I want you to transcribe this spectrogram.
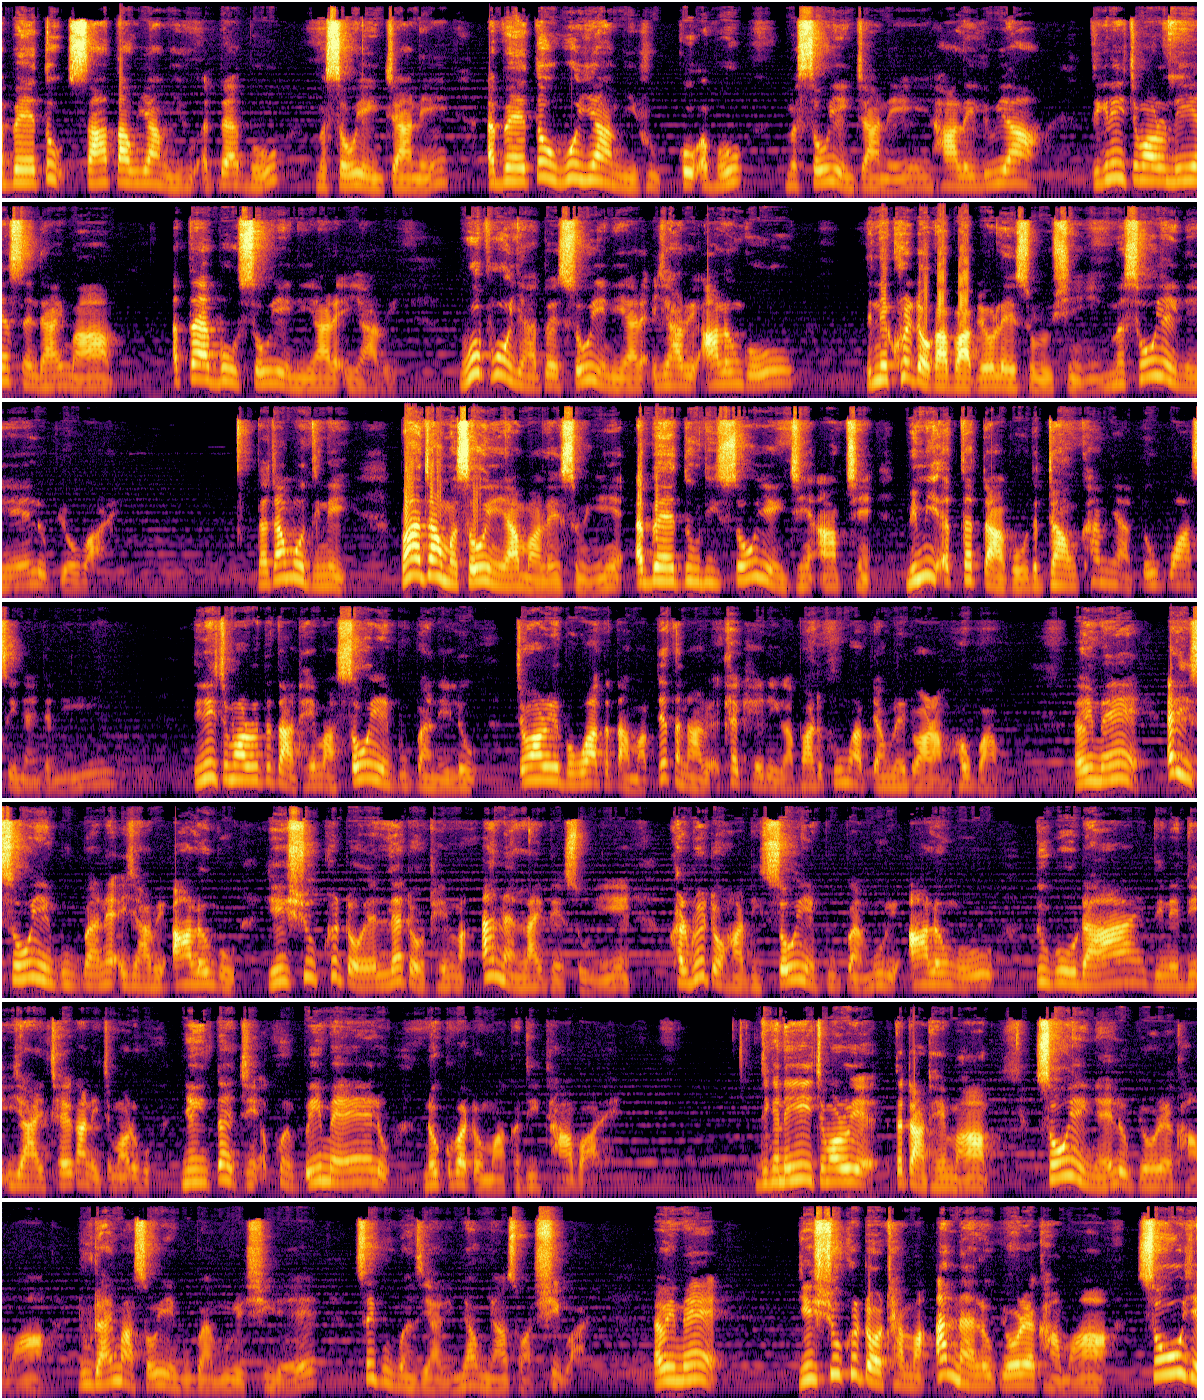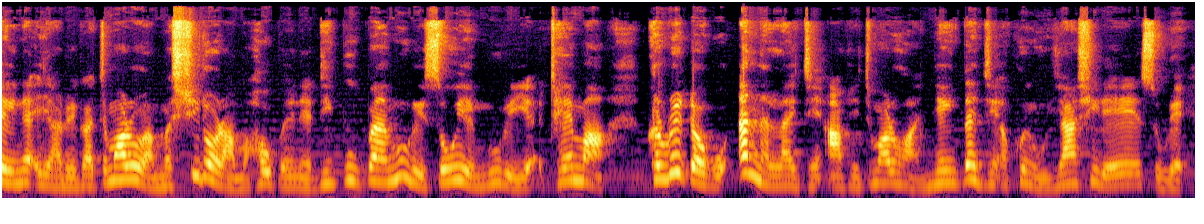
အဘယ်သို့စားတောက်ရမည်ဟုအသက်ဖို့မစိုးရိမ်ကြနဲ့အဘယ်သို့ဝတ်ရမည်ဟုကိုအဖို့မစိုးရိမ်ကြနဲ့ဟာလေလုယာဒီကနေ့ကျမတို့နေ့ရက်စင်တိုင်းမှာအသက်ဖို့စိုးရိမ်နေရတဲ့အရာတွေဝတ်ဖို့ရာအတွက်စိုးရိမ်နေရတဲ့အရာတွေအားလုံးကိုဒီနေ့ခရစ်တော်ကဗာပြောလဲဆိုလို့ရှိရင်မစိုးရိမ်နဲ့လို့ပြောပါတယ်ဒါကြောင့်မို့ဒီနေ့ ဘာကြောင့်မစိုးရိမ်ရမှာလဲဆိုရင်အဘယ်သူဒီစိုးရိမ်ခြင်းအပြင်မိမိအသက်တာကိုတောင်ခန့်မြတိုးပွားစေနိုင်တယ်နီဒီနေ့ကျမတို့တက်တာထဲမှာစိုးရိမ်ပူပန်နေလို့ကျမတို့ရဲ့ဘဝတက်တာမှာပြဿနာတွေအခက်အခဲတွေကဘာတစ်ခုမှပြောင်းလဲသွားတာမဟုတ်ပါဘူးဒါပေမဲ့အဲ့ဒီစိုးရိမ်ပူပန်တဲ့အရာတွေအားလုံးကိုယေရှုခရစ်တော်ရဲ့လက်တော်ထဲမှာအနံလိုက်တယ်ဆိုရင်ခရစ်တော်ဟာဒီစိုးရိမ်ပူပန်မှုတွေအားလုံးကိုသူကိုယ်တိုင်ဒီနေ့ဒီအရာတွေထဲကနေကျမတို့ကိုငြိမ်သက်ခြင်းအခွင့်ပေးမယ်လို့နှုတ်ကပတ်တော်မှာဂတိထားပါတယ် ဒီကနေ့ကျမတို့ရဲ့တက်တာထဲမှာစိုးရိမ်နေလို့ပြောတဲ့အခါမှာလူတိုင်းမှာစိုးရိမ်ပူပန်မှုတွေရှိတယ်စိတ်ပူပန်စရာတွေမြောက်များစွာရှိပါတယ်ဒါပေမဲ့ယေရှုခရစ်တော်ထံမှာအနံလို့ပြောတဲ့အခါမှာစိုးရိမ်တဲ့အရာတွေကကျမတို့ကမရှိတော့တာမဟုတ်ဘဲနဲ့ဒီပူပန်မှုတွေစိုးရိမ်မှုတွေရဲ့အထဲမှာခရစ်တော်ကိုအနံလိုက်ခြင်းအပြင်ကျမတို့ဟာငြိမ်သက်ခြင်းအခွင့်ကိုရရှိတယ်ဆိုတဲ့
